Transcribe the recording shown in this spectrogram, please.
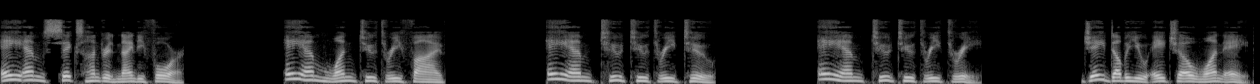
AM694 AM1235 AM2232 AM2233 JWH018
